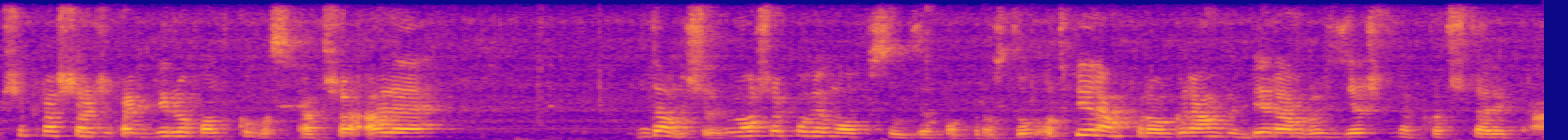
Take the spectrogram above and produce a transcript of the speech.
przepraszam, że tak wielowątkowo skaczę, ale dobrze, może powiem o obsłudze po prostu. Otwieram program, wybieram rozdzielczość na przykład 4K.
